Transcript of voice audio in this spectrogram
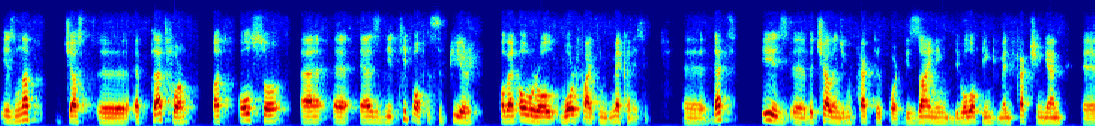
is not just uh, a platform, but also uh, uh, as the tip of the spear of an overall warfighting mechanism. Uh, that is uh, the challenging factor for designing, developing, manufacturing, and uh,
